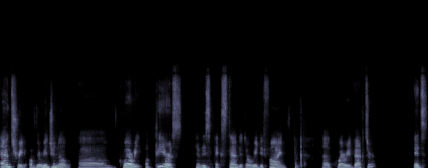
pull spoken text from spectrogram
entry of the original um, query appears in this extended or redefined uh, query vector, its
